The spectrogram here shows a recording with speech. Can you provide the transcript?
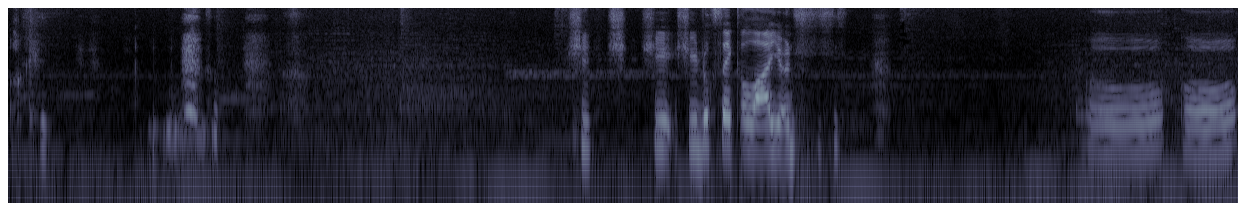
Okay. she, she she looks like a lion. oh, oh.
